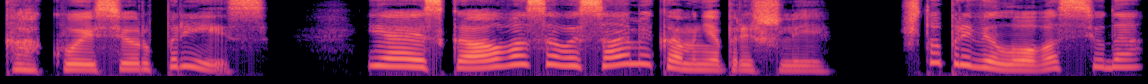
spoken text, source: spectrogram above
«Какой сюрприз! Я искал вас, а вы сами ко мне пришли. Что привело вас сюда?»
